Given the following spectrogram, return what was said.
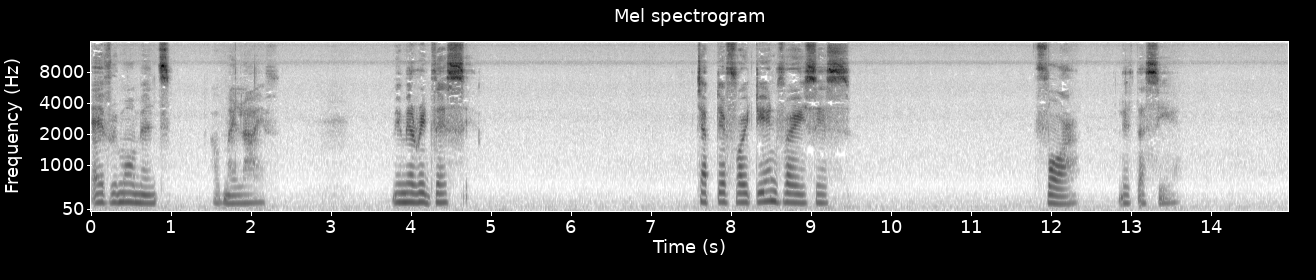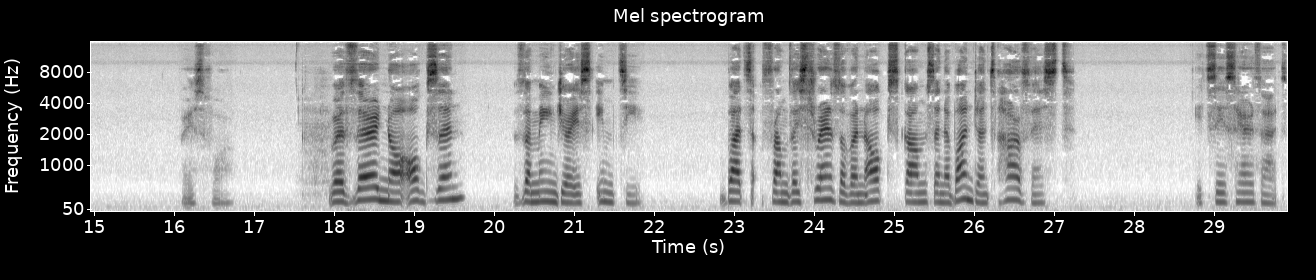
every moment of my life. We May read this. Chapter 14, verses 4. Let us see. Verse 4. Were there no oxen, the manger is empty. But from the strength of an ox comes an abundant harvest. It says here that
